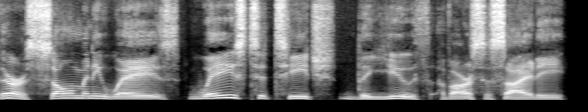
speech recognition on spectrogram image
There are so many ways, ways to teach the youth of our society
